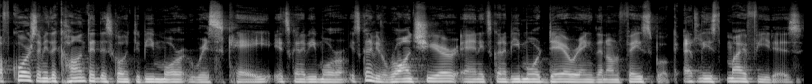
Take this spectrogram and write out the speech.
Of course, I mean, the content is going to be more risque. It's going to be more, it's going to be raunchier and it's going to be more daring than on Facebook. At least my feed is.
